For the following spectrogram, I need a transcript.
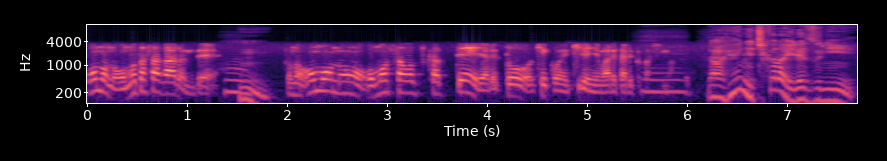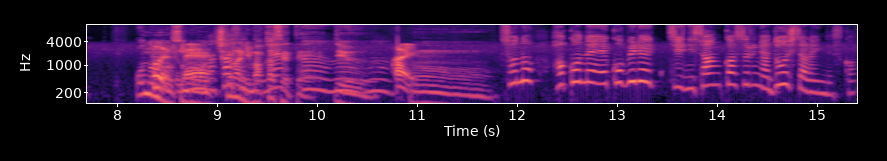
斧の重たさがあるんで、う、うんん。その斧の重さを使ってやると、結構ね、綺麗に割れたりとかします。えーだから変に力入れずに、斧のその力に任せてっていう。はい。うんその箱根エコビレッジに参加するにはどうしたらいいんですか？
